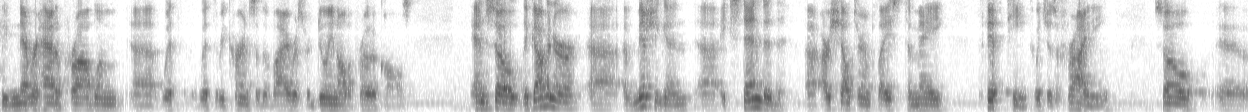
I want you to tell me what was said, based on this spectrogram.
We've never had a problem uh, with with the recurrence of the virus. We're doing all the protocols. And so the governor uh, of Michigan uh, extended uh, our shelter in place to May 15th, which is a Friday. So uh,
